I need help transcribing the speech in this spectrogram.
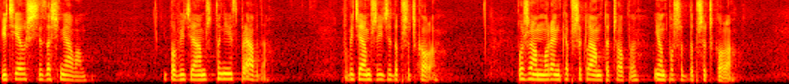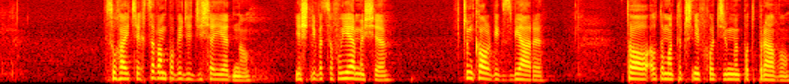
Wiecie, ja już się zaśmiałam. I powiedziałam, że to nie jest prawda. Powiedziałam, że idzie do przedszkola. Położyłam mu rękę, przyklałam te czopy i on poszedł do przedszkola. Słuchajcie, chcę wam powiedzieć dzisiaj jedno. Jeśli wycofujemy się w czymkolwiek z wiary, to automatycznie wchodzimy pod prawo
